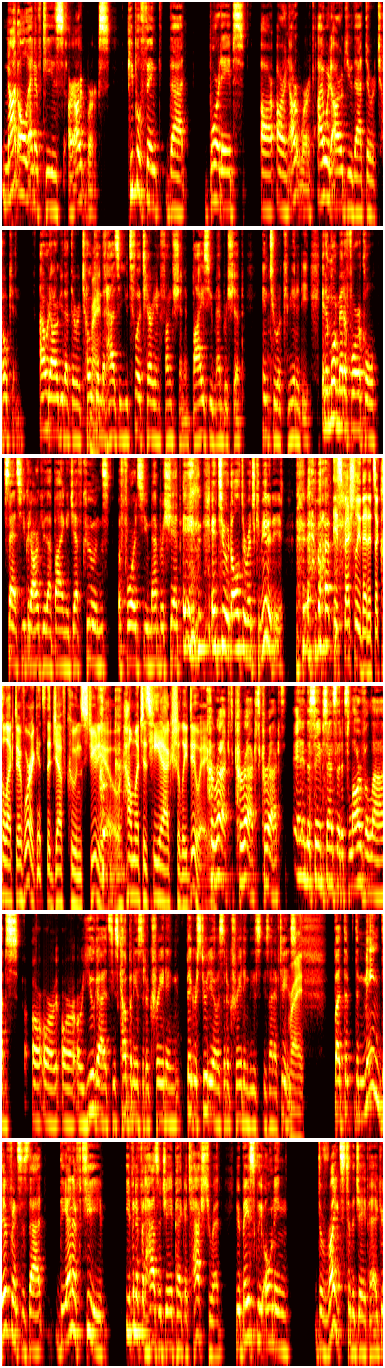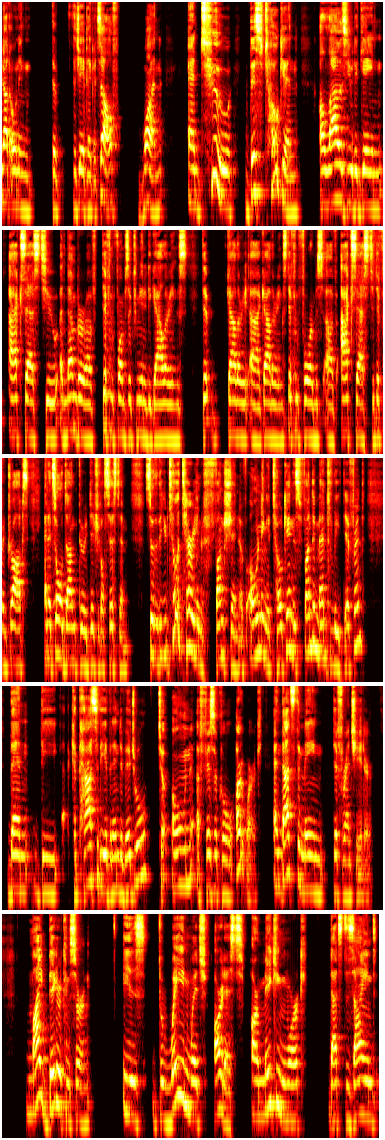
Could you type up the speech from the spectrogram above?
not all NFTs are artworks. People think that bored apes are, are an artwork. I would argue that they're a token. I would argue that they're a token Right. that has a utilitarian function. It buys you membership into a community. In a more metaphorical sense, you could argue that buying a Jeff Koons affords you membership in, into an ultra rich community. but Especially that it's a collective work. It's the Jeff Koons studio. How much is he actually doing? Correct, correct, correct. In in the same sense that it's Larva Labs or, or or or Yuga, it's these companies that are creating bigger studios that are creating these these NFTs. Right. But the, the main difference is that the NFT, even if it has a JPEG attached to it, you're basically owning the rights to the JPEG. You're not owning the, the JPEG itself, one. And two, this token allows you to gain access to a number of different forms of community gatherings, di- gallery uh, gatherings, different forms of access to different drops, and it's all done through a digital system. So the utilitarian function of owning a token is fundamentally different than the capacity of an individual to own a physical artwork, and that's the main differentiator. My bigger concern is the way in which artists are making work that's designed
